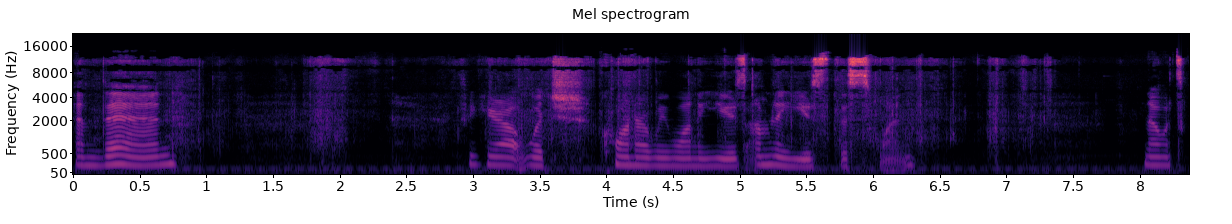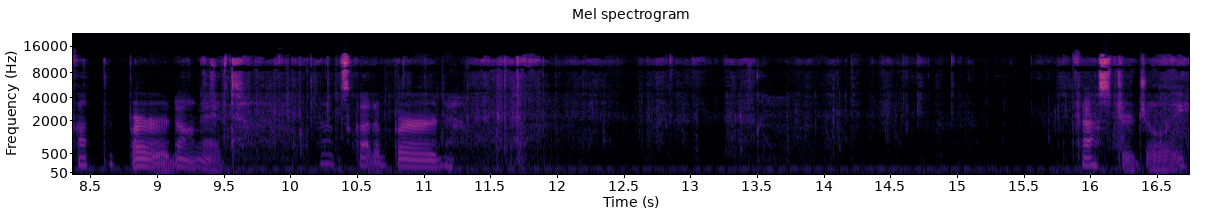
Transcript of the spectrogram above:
And then figure out which corner we want to use. I'm going to use this one. No, it's got the bird on it. That's got a bird. Faster, Julie.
